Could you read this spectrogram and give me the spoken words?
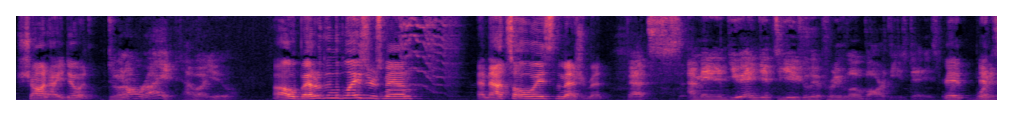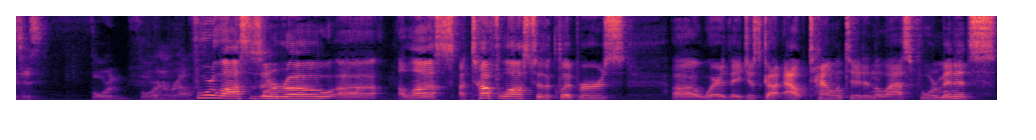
Sean, how you doing? Doing all right. How about you? Oh, better than the Blazers, man. And that's always the measurement. That's, I mean, and you and it's usually a pretty low bar these days. It- what is this? Four, four in a row. four losses in a row. Uh, a loss, a tough loss to the Clippers, uh, where they just got out talented in the last four minutes,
